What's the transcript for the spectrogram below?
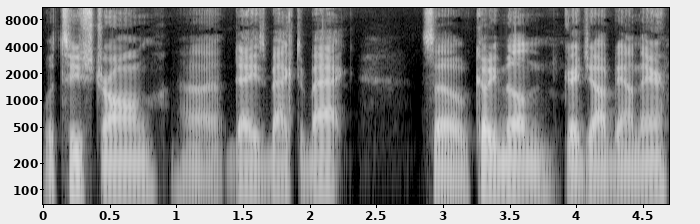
with two strong uh, days back to back. So Cody Milton, great job down there.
